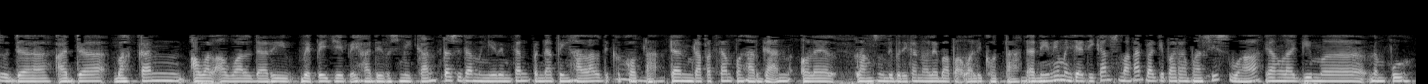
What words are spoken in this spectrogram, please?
sudah ada bahkan awal-awal dari BPJPH diresmikan, kita sudah mengirimkan pendamping halal di ke hmm. kota dan mendapatkan penghargaan oleh langsung diberikan oleh Bapak Wali Kota. Dan ini menjadikan semangat bagi para mahasiswa yang lagi menempuh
